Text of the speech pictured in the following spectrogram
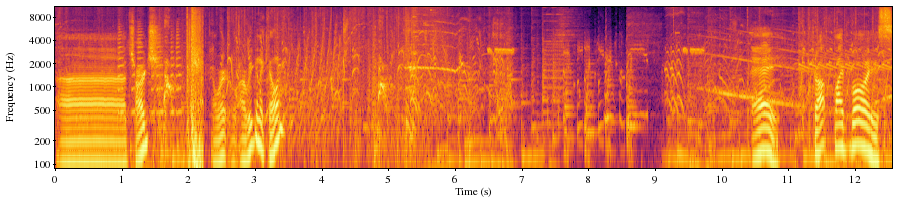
Uh, charge? Are we, are we gonna kill him? Hey, drop my boys.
